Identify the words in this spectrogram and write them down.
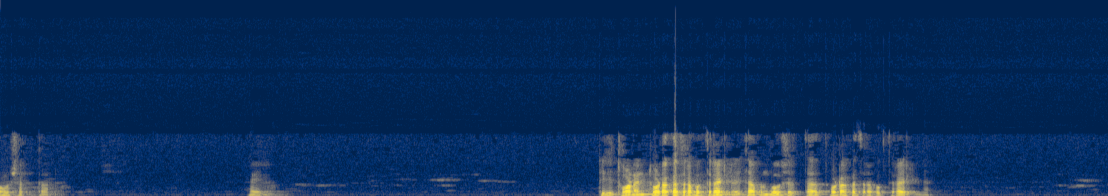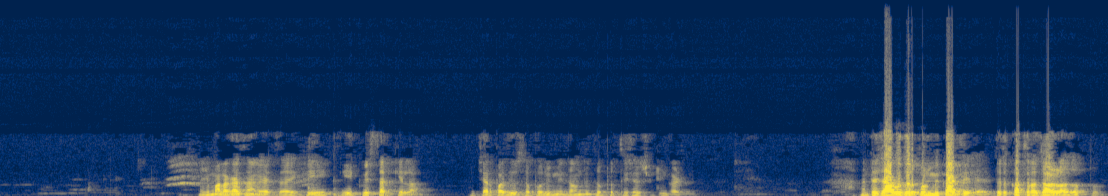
होऊ शकता. किती थोडा थोडा कचरा फक्त राहिलेला आहे. तर आपण बघू शकता थोडा कचरा फक्त राहिलेला आहे. म्हणजे मला काय सांगायचं आहे की एकवीस तारखेला चार पाच दिवसापूर्वी मी जाऊन तिथं प्रत्यक्षात शूटिंग काढलं. आणि त्याच्या अगोदर पण मी काढलेलं आहे. तर कचरा जाळला जातो.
